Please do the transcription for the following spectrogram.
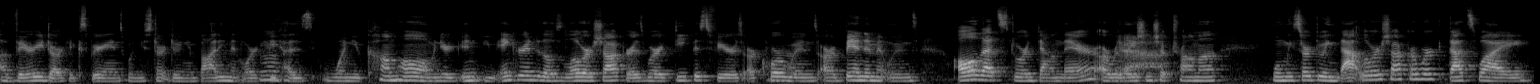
a very dark experience when you start doing embodiment work Mm. because when you come home and you're in, you anchor into those lower chakras where our deepest fears, our core wounds, our abandonment wounds, all of that's stored down there, our Yeah. relationship trauma. When we start doing that lower chakra work, that's why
